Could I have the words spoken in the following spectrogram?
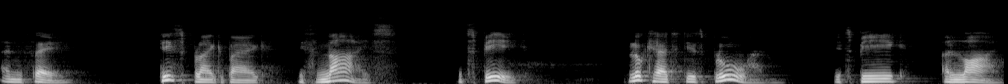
and say, This black bag is nice. It's big. Look at this blue one. It's big and light.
